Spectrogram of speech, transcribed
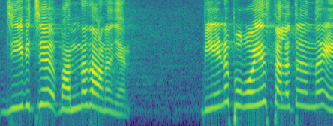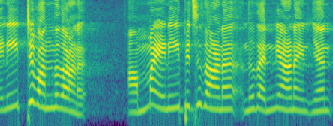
ജീവിച്ച് വന്നതാണ് ഞാൻ. വീണ് പോയ സ്ഥലത്ത് നിന്ന് എണീറ്റ് വന്നതാണ്. അമ്മ എണീപ്പിച്ചതാണ് എന്ന് തന്നെയാണ് ഞാൻ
